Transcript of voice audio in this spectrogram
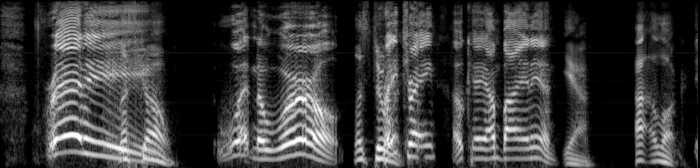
Freddie. Let's go. What in the world? Let's do Freight it. Freight train. Okay, I'm buying in. Yeah. Uh, look,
